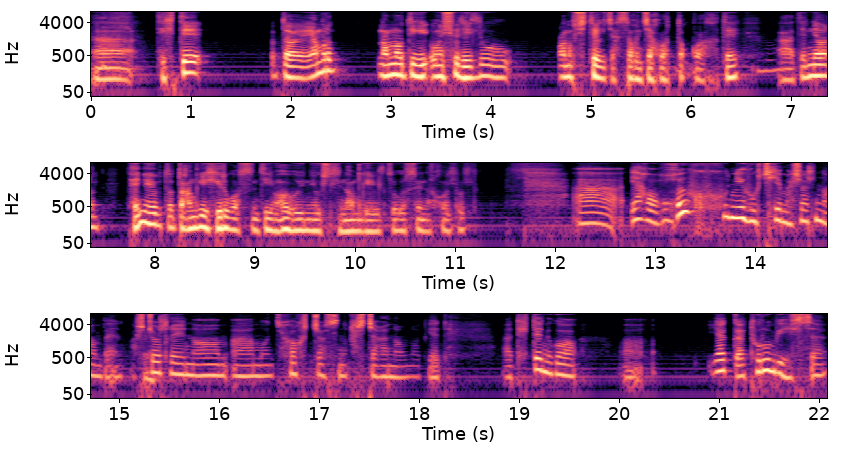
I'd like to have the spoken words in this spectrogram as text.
Аа тэгтээ одоо ямар номнуудыг уншвал илүү оновчтой гэж асуух нь яг утгагүй байх тий. Аа тэрний оронд таны хувьд одоо хамгийн хэрэг болсон тийм хувийн хөгжлийн ном гэвэл зүгээр сонирхолвол а яг хувь хүний хөгжлийн маш олон ном байна. Орчуулгын ном, а мөн зохиогчоос нь гарч байгаа номнууд гээд тэгтээ нөгөө яг түрүүн би хэлсэн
